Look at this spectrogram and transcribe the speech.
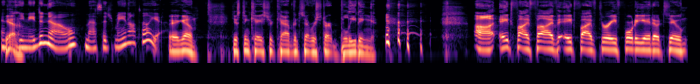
And Yeah. if you need to know, message me and I'll tell you. There you go. Just in case your cabinets ever start bleeding. Uh, 855-853-4802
